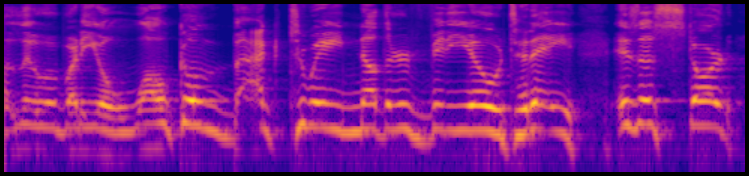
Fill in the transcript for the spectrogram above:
Hello everybody, welcome back to another video. Today is a start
